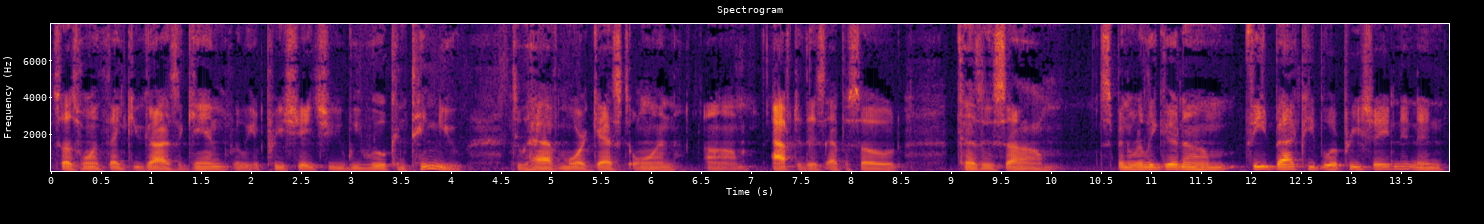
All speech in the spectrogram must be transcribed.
So I just want to thank you guys again. Really appreciate you. We will continue to have more guests on um, after this episode because it's um, it's been really good um, feedback. People are appreciating it, and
